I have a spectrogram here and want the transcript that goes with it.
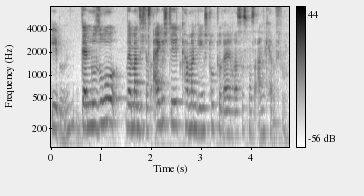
Eben. Denn nur so, wenn man sich das eingesteht, kann man gegen strukturellen Rassismus ankämpfen.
